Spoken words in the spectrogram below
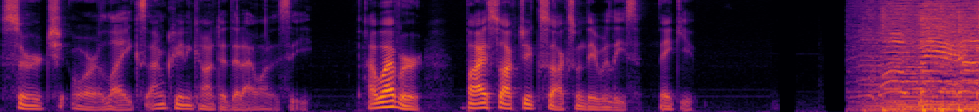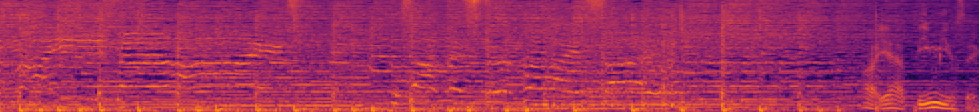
search or likes. I'm creating content that I want to see. However, buy Sock Jig socks when they release. Thank you. Yeah, theme music.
